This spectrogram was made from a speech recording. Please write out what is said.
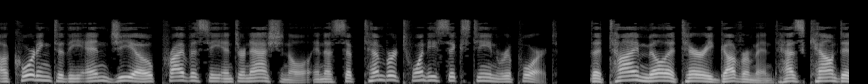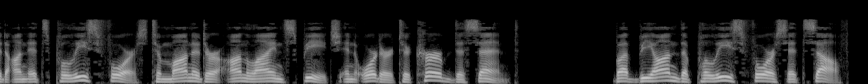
According to the NGO Privacy International in a September 2016 report, the Thai military government has counted on its police force to monitor online speech in order to curb dissent. But beyond the police force itself,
